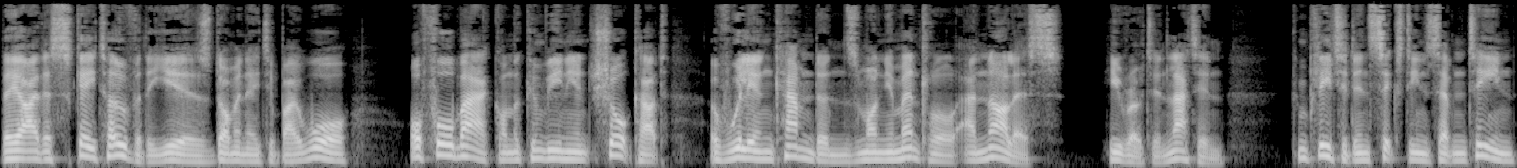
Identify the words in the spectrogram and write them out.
they either skate over the years dominated by war or fall back on the convenient shortcut of William Camden's monumental Annales, he wrote in Latin, completed in 1617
